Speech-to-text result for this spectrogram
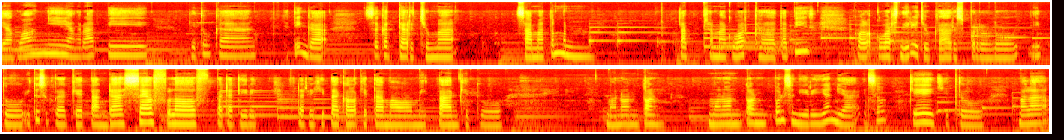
yang wangi yang rapi gitu kan. Jadi nggak sekedar cuma sama temen sama keluarga. Tapi kalau keluar sendiri juga harus perlu itu itu sebagai tanda self love pada diri dari kita kalau kita mau me time gitu mau nonton mau nonton pun sendirian ya it's okay gitu. Malah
